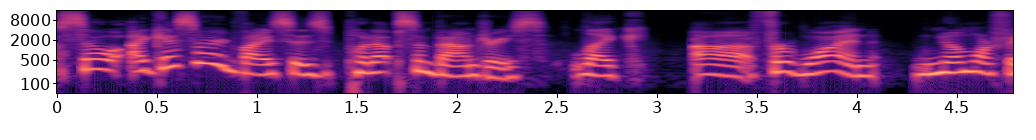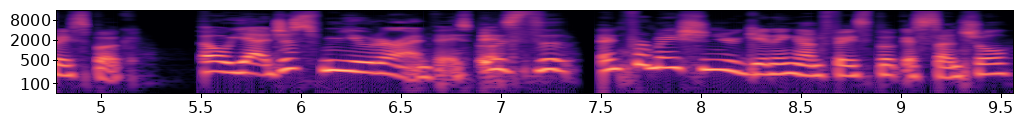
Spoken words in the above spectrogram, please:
So I guess our advice is put up some boundaries. Like, uh, for one, no more Facebook. Oh yeah, just mute her on Facebook. Is the information you're getting on Facebook essential?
